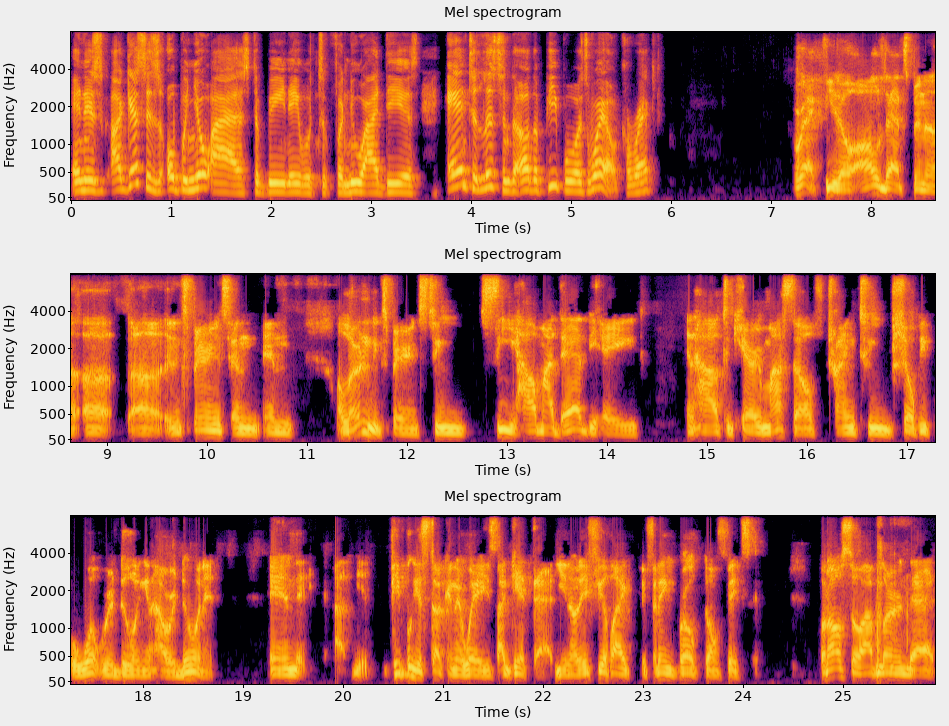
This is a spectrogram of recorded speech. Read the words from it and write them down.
And it's, I guess it's open your eyes to being able to, for new ideas and to listen to other people as well, correct? Correct. You know, all of that's been a, a, an experience and and a learning experience to see how my dad behaved and how to carry myself, trying to show people what we're doing and how we're doing it. And uh, people get stuck in their ways. I get that. You know, they feel like if it ain't broke, don't fix it. But also, I've learned that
